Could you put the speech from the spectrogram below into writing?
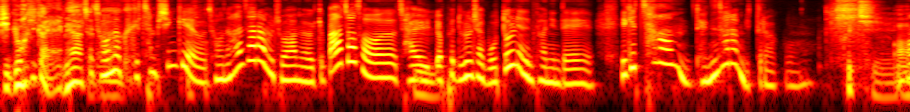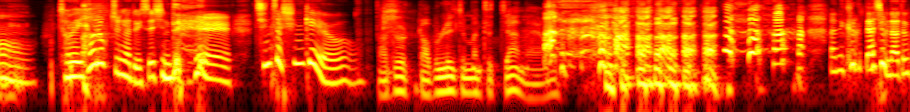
비교하기가 애매하잖아. 저는 그게 참 신기해요. 저는 한 사람을 좋아하면 이렇게 빠져서 잘 음. 옆에 눈을 잘 못 돌리는 편인데 이게 참 되는 사람이 있더라고. 그치. 어. 어. 저의 혈육 중에도 있으신데 진짜 신기해요. 나도 러블리즈만 듣지 않아요. 아니 그렇게 따지면 나도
